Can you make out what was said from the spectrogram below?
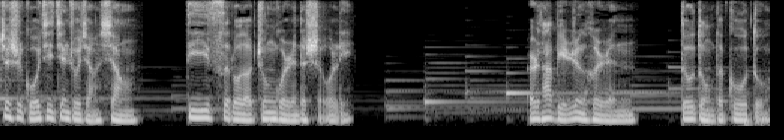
这是国际建筑奖项第一次落到中国人的手里，而他比任何人都懂得孤独。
